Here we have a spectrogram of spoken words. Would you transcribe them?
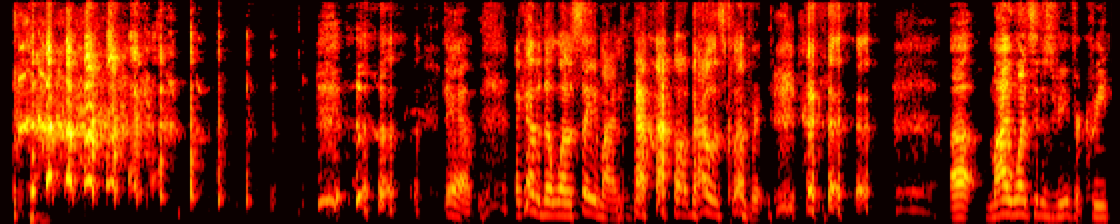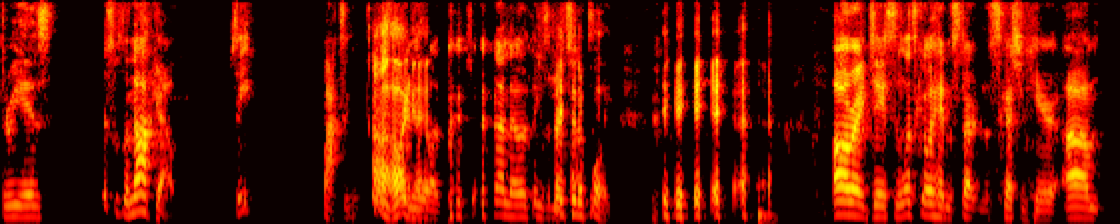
Damn, I kind of don't want to say mine that was clever. uh, my one sentence review for Creed 3 is this was a knockout. See? Boxing. Oh, I like I that. know, I know things about Straight to the point. All right, Jason, let's go ahead and start the discussion here. Um,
